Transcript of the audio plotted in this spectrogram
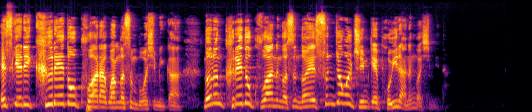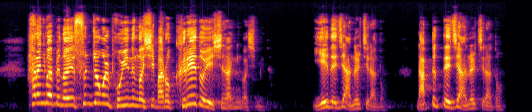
에스겔이 그래도 구하라고 한 것은 무엇입니까? 너는 그래도 구하는 것은 너의 순종을 주님께 보이라는 것입니다. 하나님 앞에 너의 순종을 보이는 것이 바로 그래도의 신앙인 것입니다. 이해되지 않을지라도, 납득되지 않을지라도,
